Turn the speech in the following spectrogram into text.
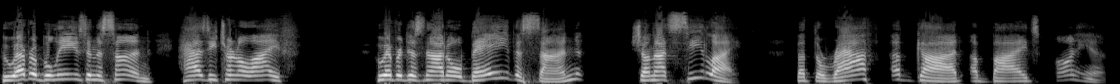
Whoever believes in the Son has eternal life. Whoever does not obey the Son shall not see life, but the wrath of God abides on him.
